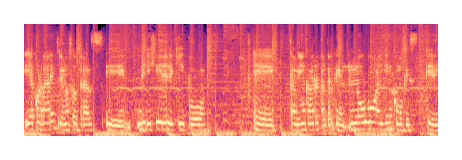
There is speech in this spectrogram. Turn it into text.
Y acordar entre nosotras, eh, dirigir el equipo, eh, también cabe recalcar que no hubo alguien como que, que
